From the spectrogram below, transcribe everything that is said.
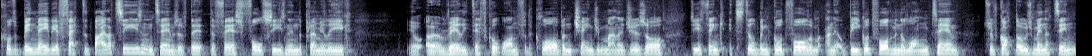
could have been maybe affected by that season in terms of the, the first full season in the Premier League? You know, a really difficult one for the club and changing managers, or do you think it's still been good for them and it'll be good for them in the long term to have got those minutes in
